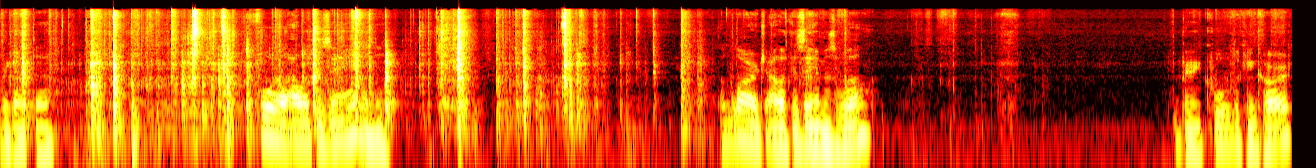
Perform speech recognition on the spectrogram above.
We got the foil Alakazam and the, the large Alakazam as well. Very cool looking card.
